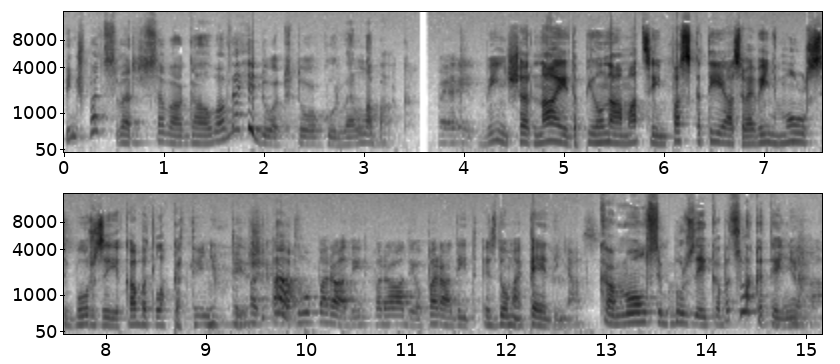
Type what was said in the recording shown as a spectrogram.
Viņš pats var savā galvā veidot to, kur vēl labāk. Vai arī viņš ar naida pilnām acīm paskatījās, vai viņa mulsi burzīja kabatlakatiņu. Tieši kā tā. to parādīt, parādīja, parādīt, es domāju, pēdiņās. Kā mulsi burzīja kabats lakatiņu. Jā.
